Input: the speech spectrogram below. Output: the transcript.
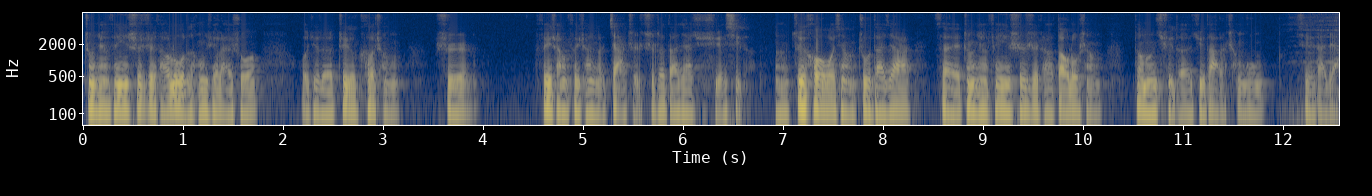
证券分析师这条路的同学来说，我觉得这个课程是非常非常有价值，值得大家去学习的。嗯，最后我想祝大家在证券分析师这条道路上都能取得巨大的成功。谢谢大家。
